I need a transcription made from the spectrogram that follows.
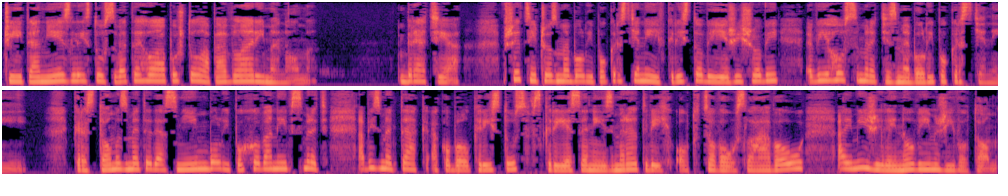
Čítanie z listu svätého Apoštola Pavla Rimanom Bratia, všetci, čo sme boli pokrstení v Kristovi Ježišovi, v jeho smrť sme boli pokrstení. Krstom sme teda s ním boli pochovaní v smrť, aby sme tak, ako bol Kristus vzkriesený z mŕtvych Otcovou slávou, aj my žili novým životom.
